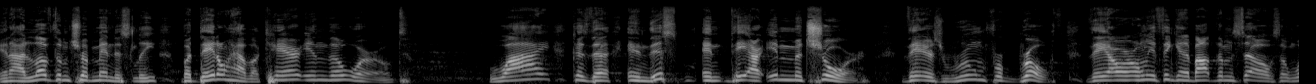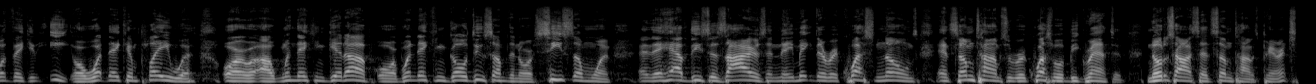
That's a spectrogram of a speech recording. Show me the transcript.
And I love them tremendously, but they don't have a care in the world. Why? Because the in this and they are immature. There's room for growth. They are only thinking about themselves and what they can eat or what they can play with or uh, when they can get up or when they can go do something or see someone. And they have these desires and they make their requests known. And sometimes the request will be granted. Notice how I said sometimes, parents.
